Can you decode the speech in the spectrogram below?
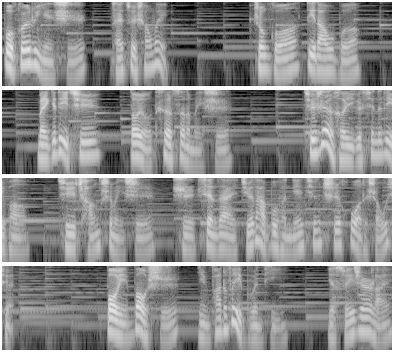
不规律饮食才最伤胃。中国地大物博，每个地区都有特色的美食。去任何一个新的地方去尝试美食，是现在绝大部分年轻吃货的首选。暴饮暴食引发的胃部问题也随之而来。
